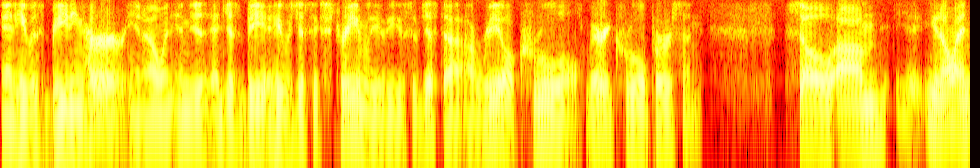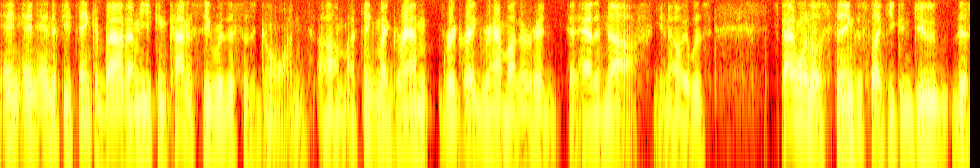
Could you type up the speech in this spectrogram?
and he was beating her, you know, and, and just and just be he was just extremely abusive, just a, a real cruel, very cruel person. So, um, you know, and, and, and if you think about it, I mean, you can kind of see where this is going. Um, I think my grand great grandmother had, had had enough. You know, it was it's kind of one of those things. It's like you can do this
